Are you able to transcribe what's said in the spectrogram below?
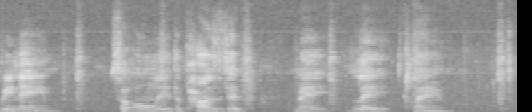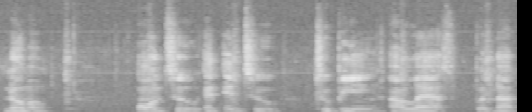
renamed, so only the positive may lay claim. Nommo, onto and into, to being our last but not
